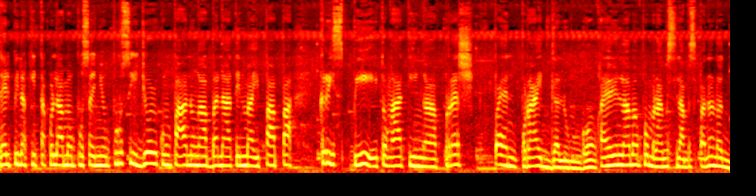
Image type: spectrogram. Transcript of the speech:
dahil pinakita ko lamang po sa inyo yung procedure kung paano nga ba natin maipapa crispy itong ating ah, fresh and fried galunggong. Kaya yun lamang po, maraming salamat sa panonood.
